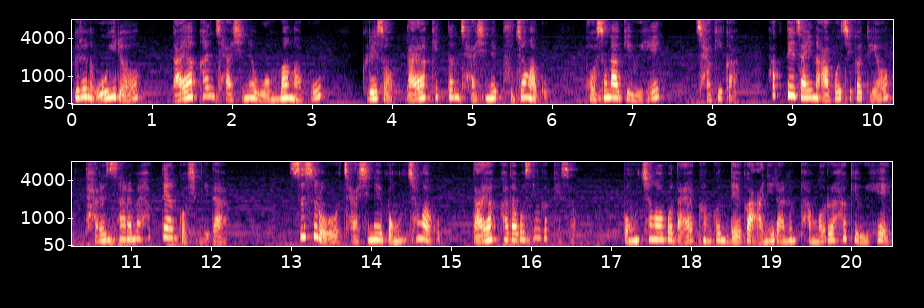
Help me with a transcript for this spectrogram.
그는 오히려 나약한 자신을 원망하고 그래서 나약했던 자신을 부정하고 벗어나기 위해 자기가 학대자인 아버지가 되어 다른 사람을 학대한 것입니다. 스스로 자신을 멍청하고 나약하다고 생각해서 멍청하고 나약한 건 내가 아니라는 방어를 하기 위해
